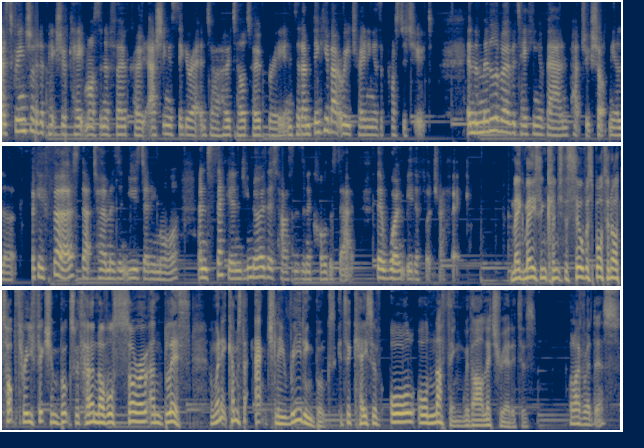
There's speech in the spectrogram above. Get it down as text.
I screenshotted a picture of Kate Moss in a fur coat, ashing a cigarette into a hotel topiary, and said, I'm thinking about retraining as a prostitute. In the middle of overtaking a van, Patrick shot me a look. Okay, first, that term isn't used anymore. And second, you know this house is in a cul de sac. There won't be the foot traffic. Meg Mason clinched the silver spot in our top three fiction books with her novel Sorrow and Bliss. And when it comes to actually reading books, it's a case of all or nothing with our literary editors. Well, I've read this.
